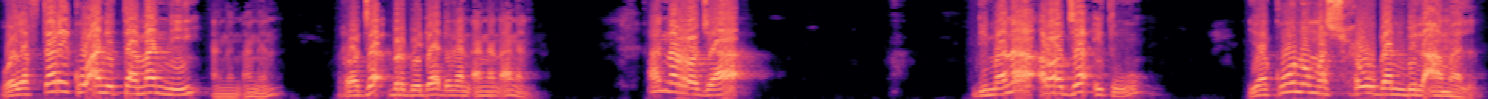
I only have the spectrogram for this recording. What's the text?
Wa yaftariqu anit tamanni, angan-angan. Roja berbeda dengan angan-angan. Anna roja di mana roja itu yakunu mashuban bil amal.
